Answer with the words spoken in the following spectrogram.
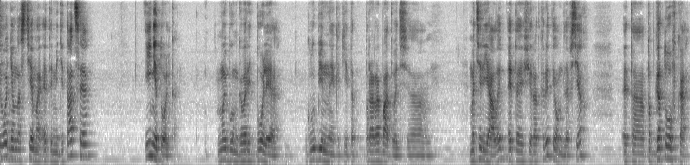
Сегодня у нас тема – это медитация, и не только. Мы будем говорить более глубинные какие-то, прорабатывать э, материалы. Это эфир открытый, он для всех. Это подготовка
